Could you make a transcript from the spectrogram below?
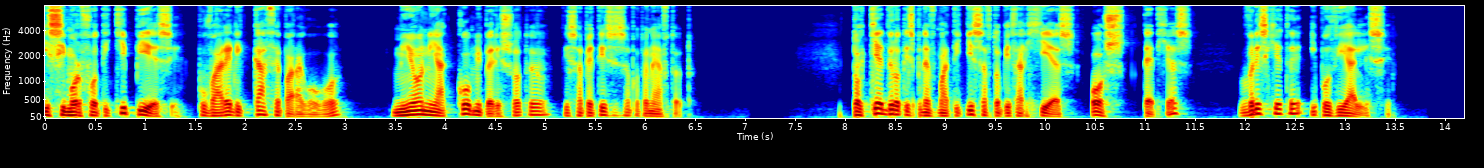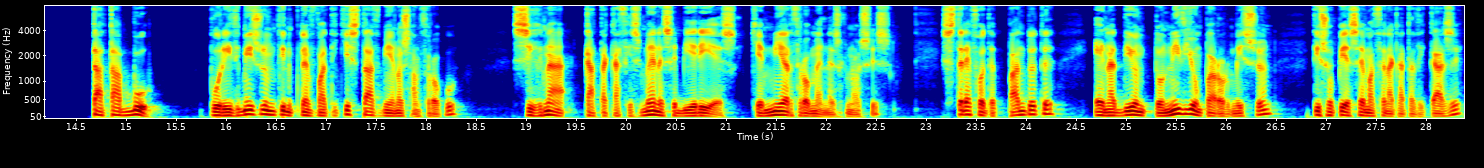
Η συμμορφωτική πίεση που βαραίνει κάθε παραγωγό μειώνει ακόμη περισσότερο τις απαιτήσεις από τον εαυτό του. Το κέντρο της πνευματικής αυτοπιθαρχίας ως τέτοιας βρίσκεται υπό διάλυση. Τα ταμπού που ρυθμίζουν την πνευματική στάθμη ενός ανθρώπου, συχνά κατακαθισμένες εμπειρίες και μη αρθρωμένες γνώσεις, στρέφονται πάντοτε εναντίον των ίδιων παρορμήσεων τις οποίες έμαθε να καταδικάζει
